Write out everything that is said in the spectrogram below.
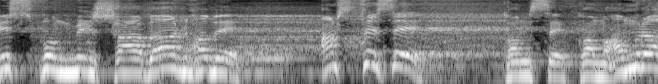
নিষ্পম্বিন সাবান হবে। আসতেছে, কমসে কম আমরা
